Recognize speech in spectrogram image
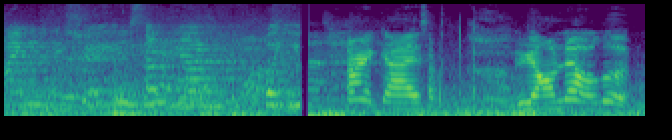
I need to show you something, but you All right, guys. Y'all know, look.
